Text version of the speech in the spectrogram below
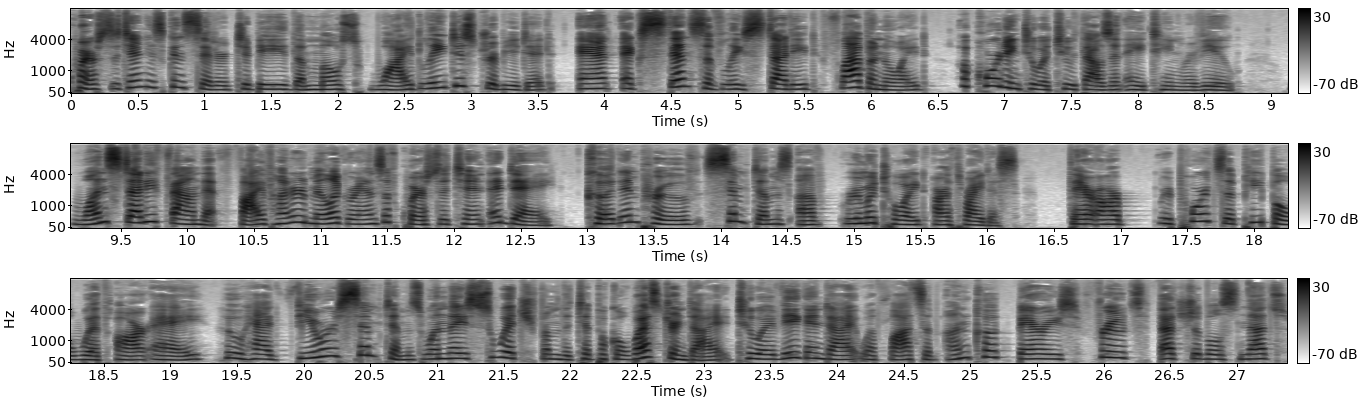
Quercetin is considered to be the most widely distributed and extensively studied flavonoid, according to a 2018 review. One study found that 500 milligrams of quercetin a day could improve symptoms of rheumatoid arthritis. There are reports of people with RA who had fewer symptoms when they switched from the typical Western diet to a vegan diet with lots of uncooked berries, fruits, vegetables, nuts,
